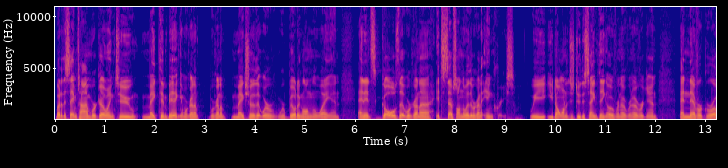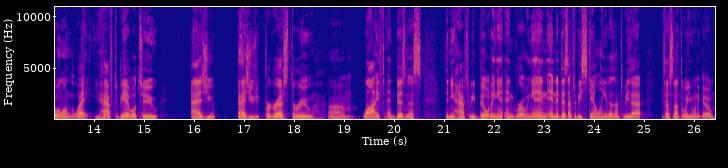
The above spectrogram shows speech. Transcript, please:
but at the same time, we're going to make them big, and we're going to we're going to make sure that we're we're building along the way. And and it's goals that we're gonna it's steps on the way that we're going to increase. We you don't want to just do the same thing over and over and over again and never grow along the way. You have to be able to as you as you progress through um, life and business, then you have to be building it and growing, and and it doesn't have to be scaling. It doesn't have to be that if that's not the way you want to go.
